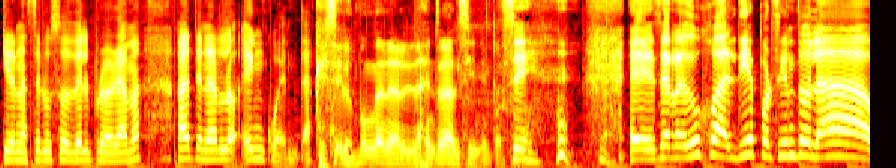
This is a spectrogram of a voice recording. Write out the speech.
quieran hacer uso del programa a tenerlo en cuenta. Que se lo pongan a las entradas al cine. Por sí. Eh, se redujo al 10% la,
